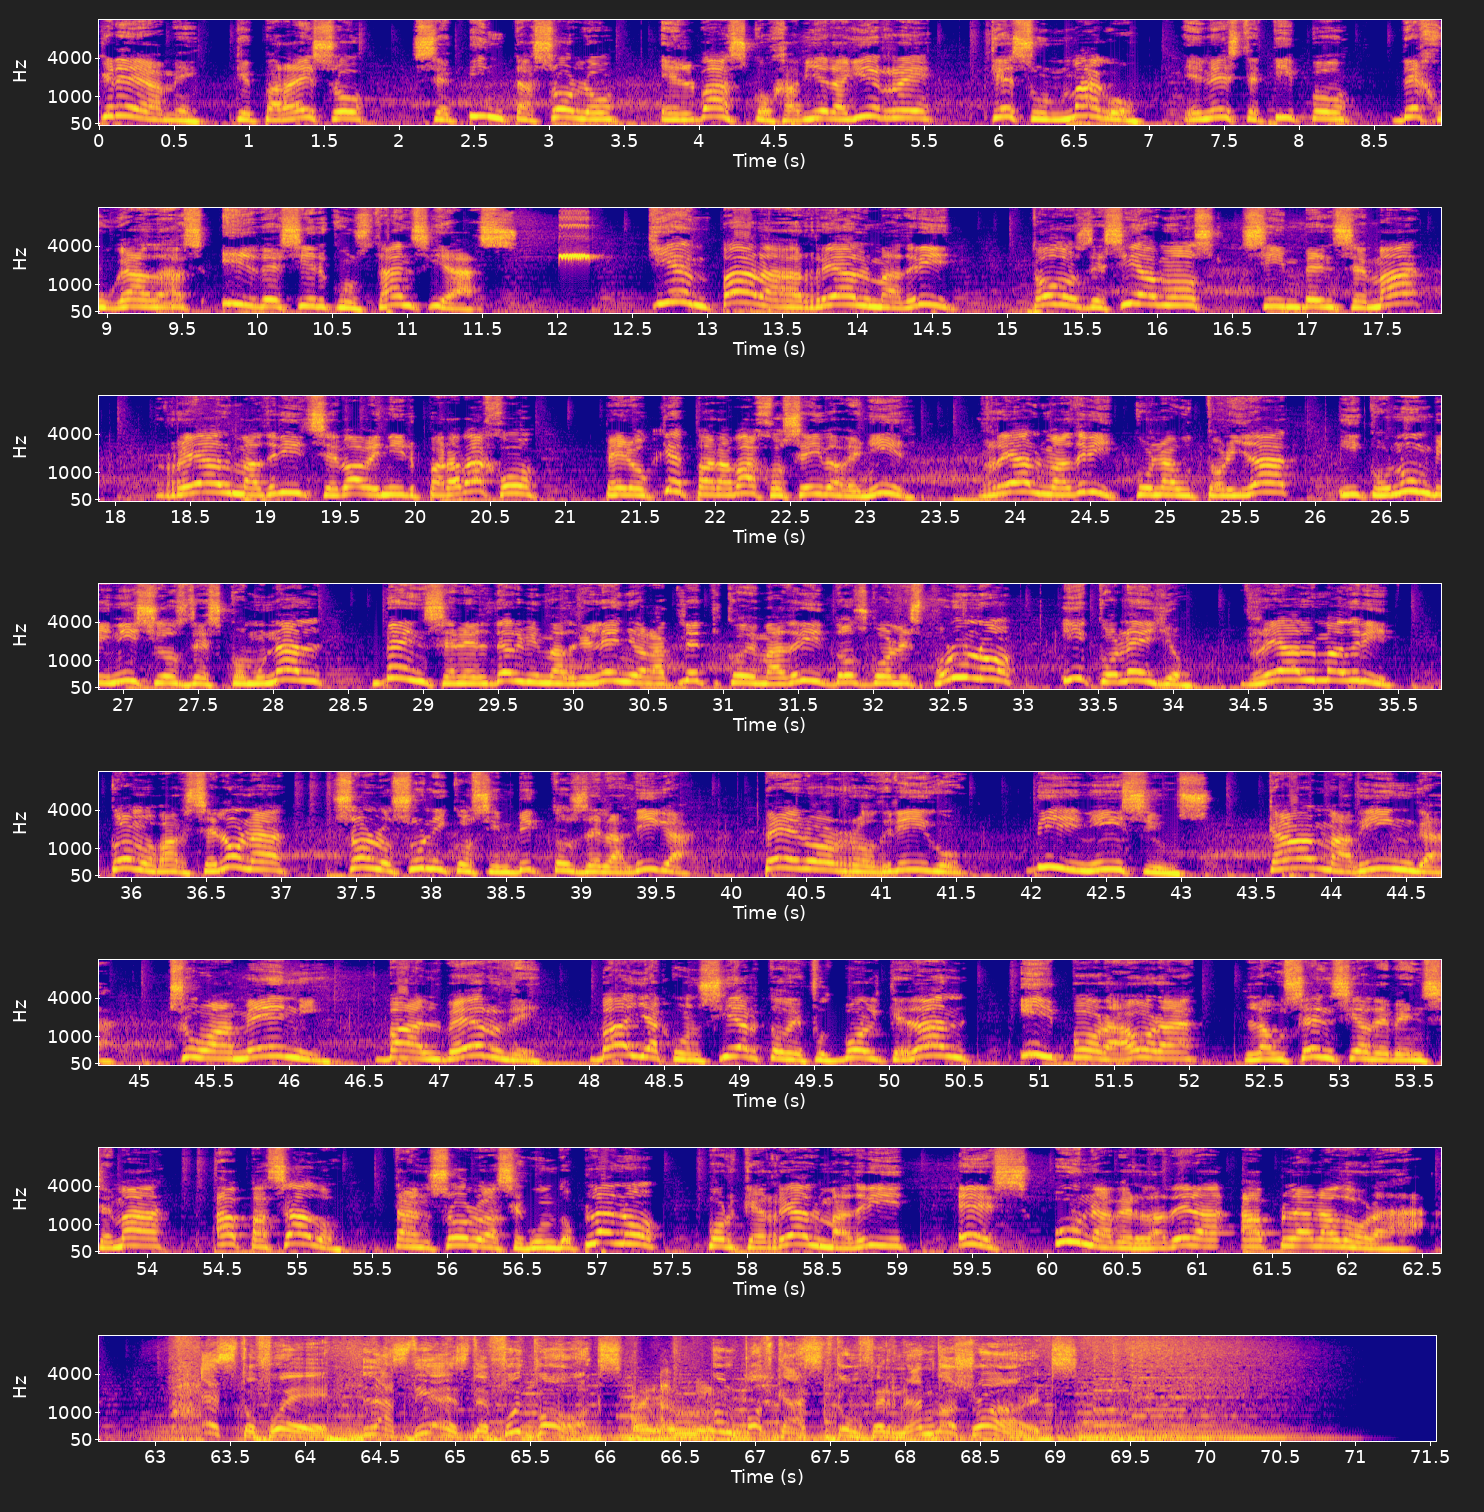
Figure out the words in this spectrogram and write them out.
créame que para eso se pinta solo el vasco Javier Aguirre, que es un mago en este tipo de jugadas y de circunstancias. ¿Quién para a Real Madrid? Todos decíamos, sin Benzema, Real Madrid se va a venir para abajo, pero ¿qué para abajo se iba a venir? Real Madrid con autoridad y con un Vinicius descomunal vence en el derby madrileño al Atlético de Madrid dos goles por uno y con ello Real Madrid como Barcelona son los únicos invictos de la liga. Pero Rodrigo, Vinicius, Camavinga, Chuameni, Valverde, vaya concierto de fútbol que dan y por ahora la ausencia de Benzema ha pasado tan solo a segundo plano porque Real Madrid es una verdadera aplanadora. Esto fue Las 10 de Footbox, un podcast con Fernando Schwartz.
